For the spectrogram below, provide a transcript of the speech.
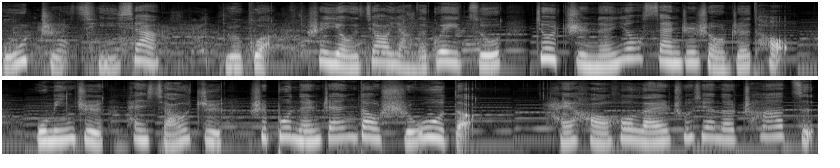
五指齐下；如果是有教养的贵族，就只能用三只手指头，无名指和小指是不能沾到食物的。还好后来出现了叉子，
